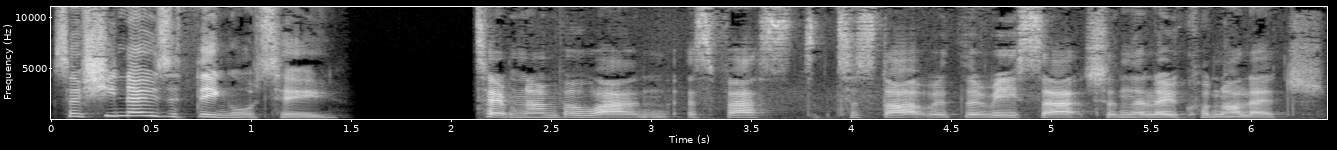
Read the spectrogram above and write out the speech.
So she knows a thing or two. Tip number one is first to start with the research and the local knowledge.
